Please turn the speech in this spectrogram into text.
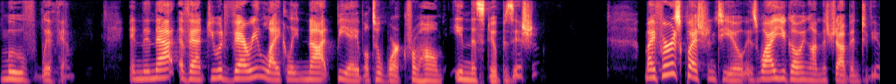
move with him. And in that event, you would very likely not be able to work from home in this new position. My first question to you is why are you going on this job interview?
